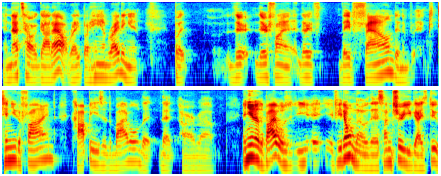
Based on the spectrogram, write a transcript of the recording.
and that's how it got out, right? By handwriting it. But they're they're fine. They've they've found and continue to find copies of the Bible that that are. Uh, and you know the Bible. If you don't know this, I'm sure you guys do,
